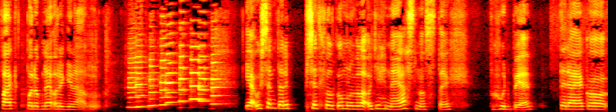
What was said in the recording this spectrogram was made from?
fakt podobné originálu. Já už jsem tady před chvilkou mluvila o těch nejasnostech v hudbě. Teda jako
